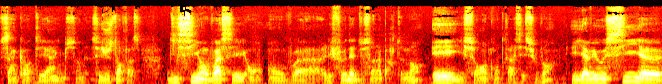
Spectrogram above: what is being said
51, il me semble. C'est juste en face. D'ici, on voit, on, on voit les fenêtres de son appartement et ils se rencontraient assez souvent il y avait aussi euh,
